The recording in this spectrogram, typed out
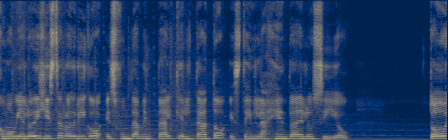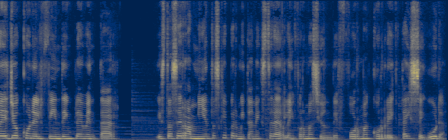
Como bien lo dijiste, Rodrigo, es fundamental que el dato esté en la agenda de los CEO. Todo ello con el fin de implementar estas herramientas que permitan extraer la información de forma correcta y segura.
